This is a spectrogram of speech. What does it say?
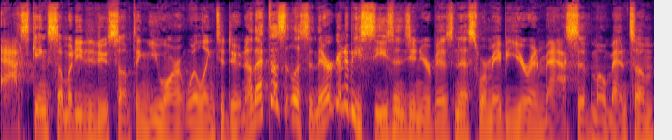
asking somebody to do something you aren't willing to do. Now, that doesn't listen, there are going to be seasons in your business where maybe you're in massive momentum.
